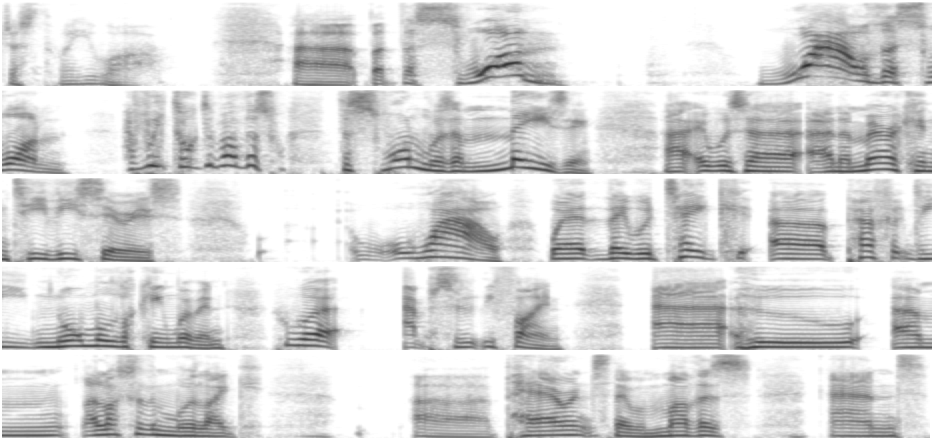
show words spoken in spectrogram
just the way you are. Uh, but the swan! Wow, the swan! Have we talked about the swan? The swan was amazing. Uh, it was a, an American TV series. Wow, where they would take uh, perfectly normal looking women who were absolutely fine, uh, who um, a lot of them were like uh, parents, they were mothers, and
